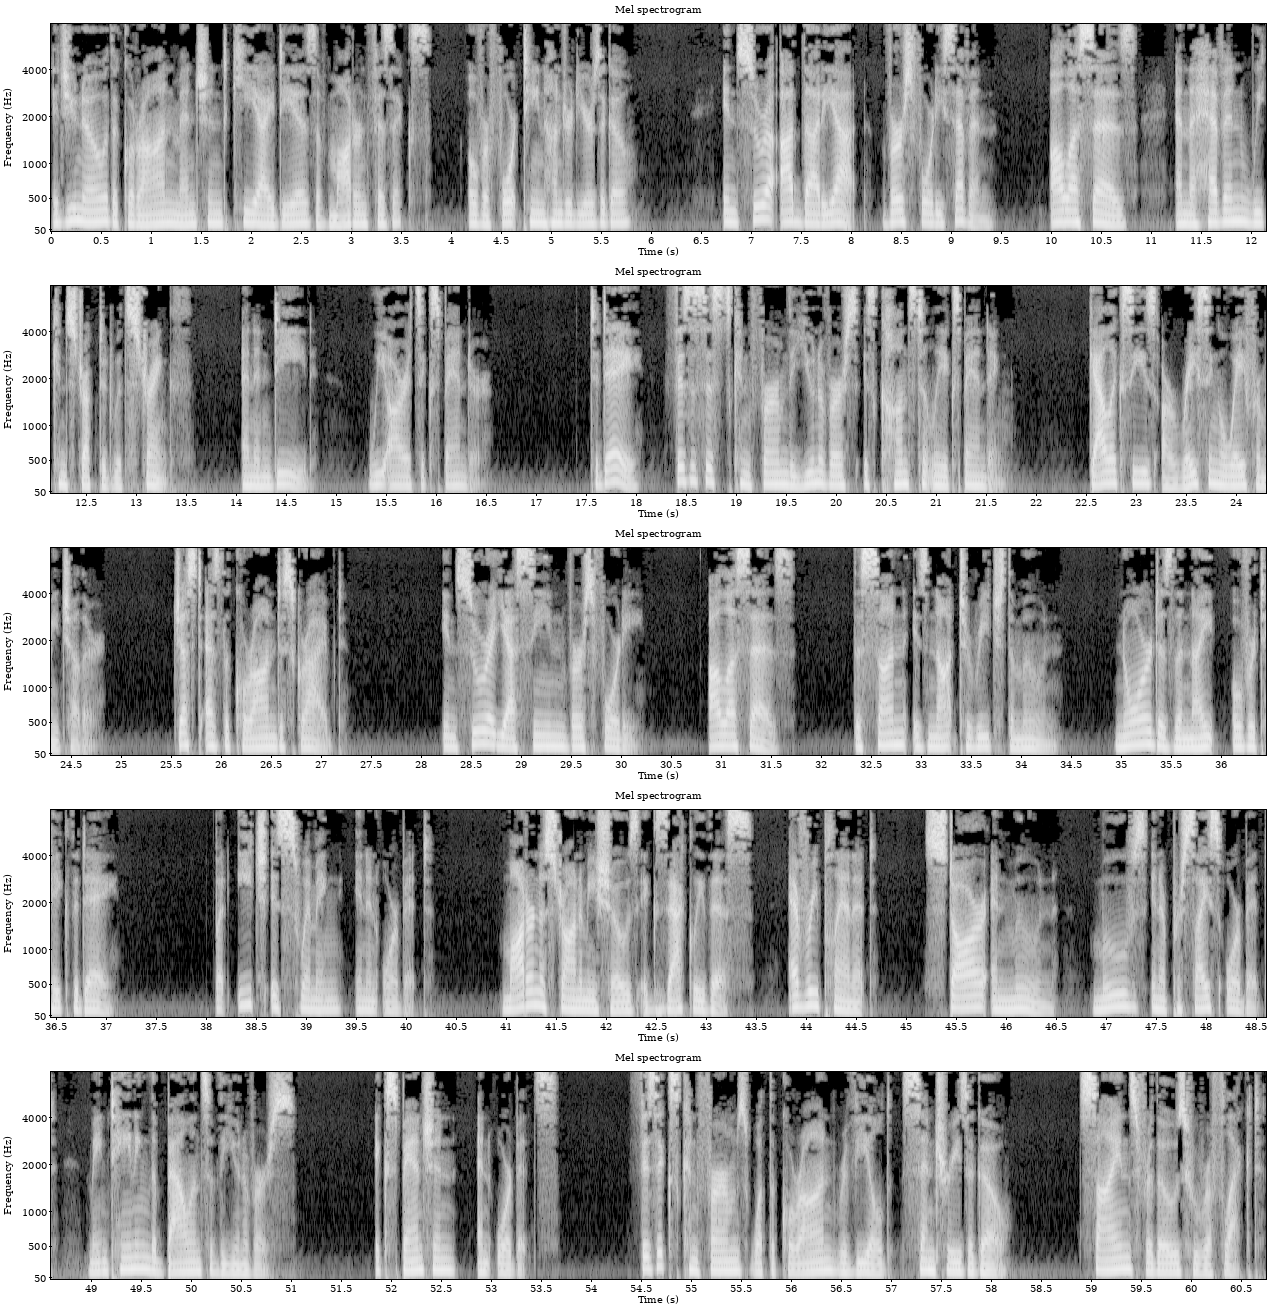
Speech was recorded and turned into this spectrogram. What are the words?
Did you know the Quran mentioned key ideas of modern physics over 1400 years ago? In Surah Ad-Dhariyat, verse 47, Allah says, And the heaven we constructed with strength, and indeed, we are its expander. Today, physicists confirm the universe is constantly expanding. Galaxies are racing away from each other, just as the Quran described. In Surah Yasin, verse 40, Allah says, The sun is not to reach the moon, nor does the night overtake the day, but each is swimming in an orbit. Modern astronomy shows exactly this. Every planet, star, and moon moves in a precise orbit, maintaining the balance of the universe. Expansion and orbits. Physics confirms what the Quran revealed centuries ago. Signs for those who reflect.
